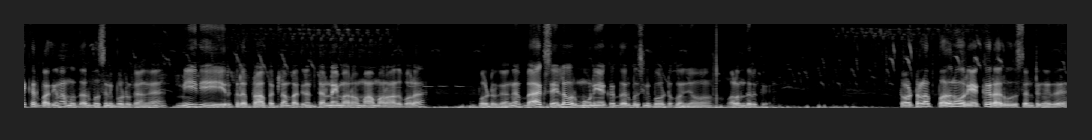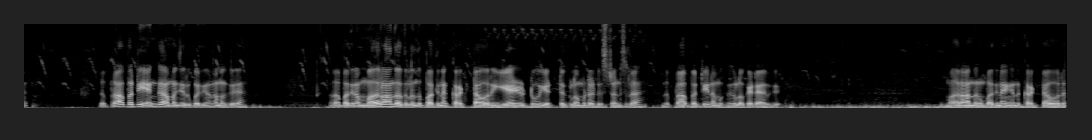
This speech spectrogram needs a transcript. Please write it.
ஏக்கர் பார்த்திங்கன்னா நமக்கு தர்பூசணி போட்டிருக்காங்க. மீதி இருக்கிற ப்ராப்பர்ட்டிலாம் பார்த்தீங்கன்னா தென்னை மரம் மாமரம் அது போல் போட்டிருக்காங்க. பேக் சைடில் ஒரு மூணு ஏக்கர் தர்பூசணி போட்டு கொஞ்சம் வளர்ந்துருக்கு. டோட்டலாக பதினோரு ஏக்கர் அறுபது சென்ட்டுங்க இது. இந்த ப்ராப்பர்ட்டி எங்கே அமைஞ்சிருக்கு பார்த்தீங்கன்னா நமக்கு அதாவது பார்த்தீங்கன்னா மதுராந்தகத்துலேருந்து பார்த்தீங்கன்னா கரெக்டாக ஒரு ஏழு டு எட்டு கிலோமீட்டர் டிஸ்டன்ஸில் இந்த ப்ராப்பர்ட்டி நமக்கு லொக்கேட் ஆகிருக்கு மதுராந்தகம் பார்த்திங்கன்னா இங்கேருந்து கரெக்டாக ஒரு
